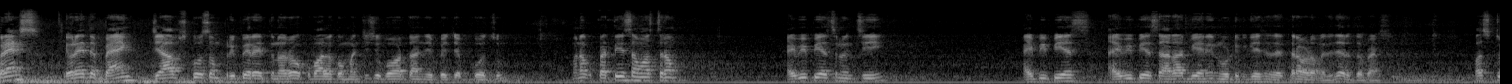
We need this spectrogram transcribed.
ఫ్రెండ్స్ ఎవరైతే బ్యాంక్ జాబ్స్ కోసం ప్రిపేర్ అవుతున్నారో ఒక వాళ్ళకు మంచి శుభవార్త అని చెప్పి చెప్పుకోవచ్చు. మనకు ప్రతి సంవత్సరం ఐబీపీఎస్ నుంచి ఐబీపీఎస్ ఐబీపీఎస్ ఆర్ఆర్బీ అని నోటిఫికేషన్స్ అయితే రావడం అయితే జరుగుతుంది ఫ్రెండ్స్ ఫస్ట్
